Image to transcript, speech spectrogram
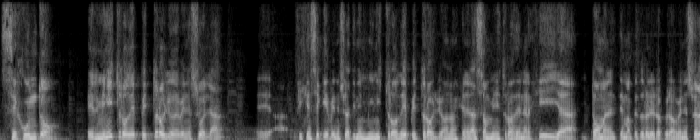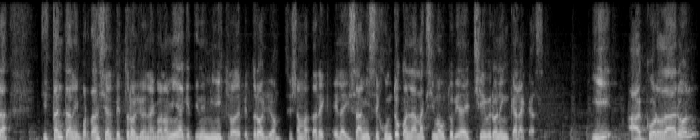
se juntó el ministro de Petróleo de Venezuela. eh, fíjense que Venezuela tiene ministro de petróleo, ¿no? en general son ministros de energía y toman el tema petrolero, pero Venezuela es tanta la importancia del petróleo en la economía que tiene ministro de petróleo, se llama Tarek El Aizami, se juntó con la máxima autoridad de Chevron en Caracas y acordaron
